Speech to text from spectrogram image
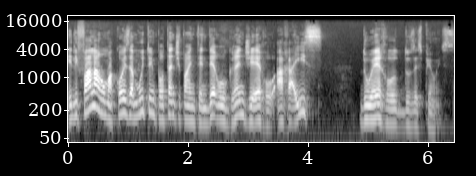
ele fala uma coisa muito importante para entender o grande erro, a raiz do erro dos espiões.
